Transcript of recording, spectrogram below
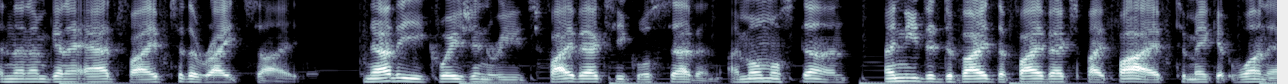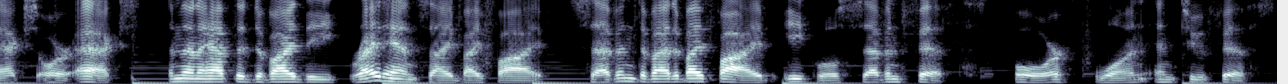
and then I'm going to add 5 to the right side. Now the equation reads 5x equals 7. I'm almost done. I need to divide the 5x by 5 to make it 1x, or x, and then I have to divide the right-hand side by 5. 7 divided by 5 equals 7 fifths, or 1 and 2 fifths.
